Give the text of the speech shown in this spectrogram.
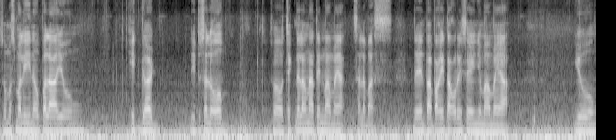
So mas malinaw pala yung heat guard dito sa loob. So check na lang natin mamaya sa labas. Then papakita ko rin sa inyo mamaya yung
